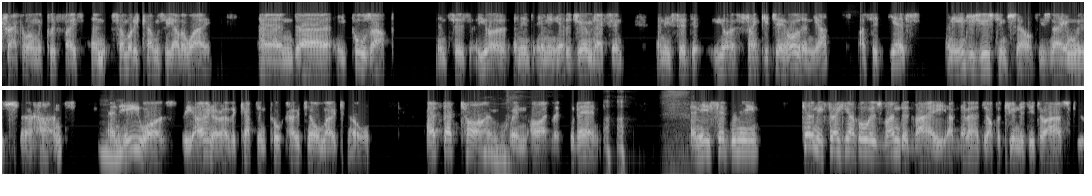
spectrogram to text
track along the cliff face, and somebody comes the other way, and uh, he pulls up and says, "You're," and he, and he had a German accent, and he said, "You're Frankie J. Holden, yeah?" I said, "Yes," and he introduced himself. His name was uh, Hans, Mm-hmm. and he was the owner of the Captain Cook Hotel Motel at that time Oh. when I'd left the band. and he said to me, Tell me, Frankie, I've always wondered why I've never had the opportunity to ask you.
